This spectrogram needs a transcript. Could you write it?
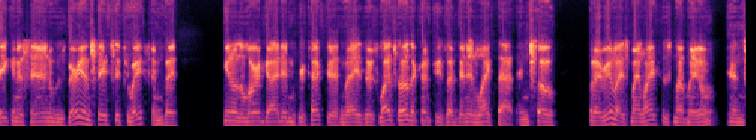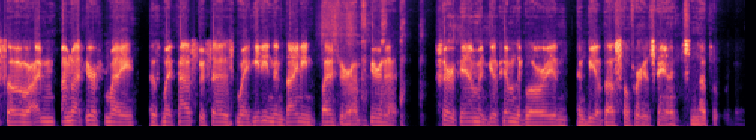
taking us in. It was a very unsafe situation, but you know, the Lord guided and protected. And I, there's lots of other countries I've been in like that. And so, but I realized my life is not my own. And so I'm, I'm not here for my, as my pastor says, my eating and dining pleasure. I'm here to serve him and give him the glory and, and be a vessel for his hands. And that's what we're doing.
